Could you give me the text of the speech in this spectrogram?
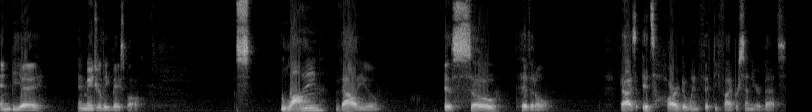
NBA and Major League Baseball. S- line value is so pivotal. Guys, it's hard to win 55% of your bets.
